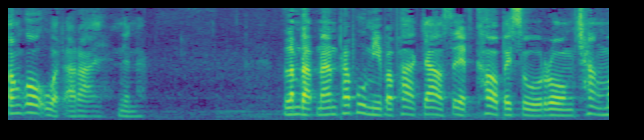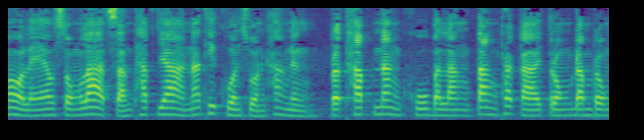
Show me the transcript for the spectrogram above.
ต้องโอ้อวดอะไรเนี่ยนะลำดับนั้นพระผู้มีพระภาคเจ้าเสด็จเข้าไปสู่โรงช่างหม้อแล้ว ทรงลาดสันทัดย่าณที่ควรส่วนข้างหนึ่ง ประทับนั่งคูบาลังตั้งพระกายตรงดำรง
